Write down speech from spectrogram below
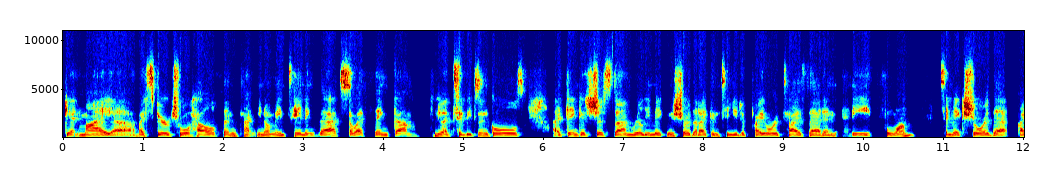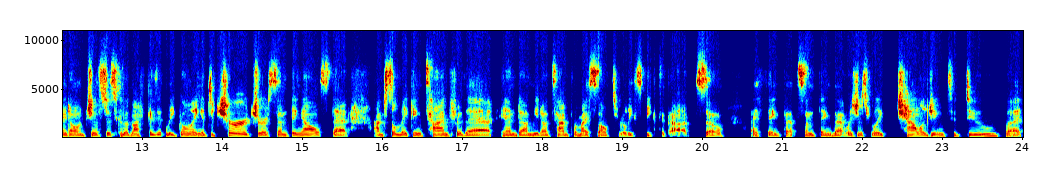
get my uh, my spiritual health and you know maintaining that. So I think um, new activities and goals. I think it's just um, really making sure that I continue to prioritize that in any form to make sure that I don't just just because I'm not physically going into church or something else that I'm still making time for that and um, you know time for myself to really speak to God. So I think that's something that was just really challenging to do, but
